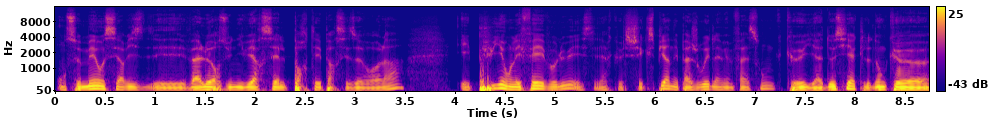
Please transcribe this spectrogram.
On se met au service des valeurs universelles portées par ces œuvres-là. Et puis on les fait évoluer, c'est-à-dire que Shakespeare n'est pas joué de la même façon qu'il y a deux siècles. Donc euh,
